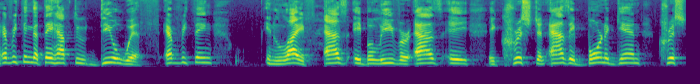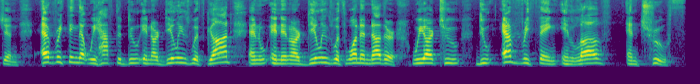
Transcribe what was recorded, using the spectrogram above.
everything that they have to deal with, everything in life as a believer, as a, a Christian, as a born again Christian. Everything that we have to do in our dealings with God and, and in our dealings with one another, we are to do everything in love and truth.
